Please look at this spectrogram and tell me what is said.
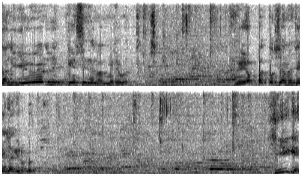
ನನಗೆ ಏಳು ಕೇಸ್ ಇದೆ ನನ್ನ ಮೇಲೆ ಇವತ್ತು. ನೀವು ಎಪ್ಪತ್ತು ವರ್ಷನೂ ಜೈಲಾಗಿರ್ಬೇಕು. ಹೀಗೆ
